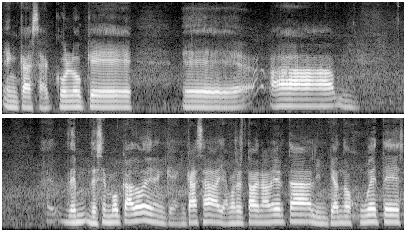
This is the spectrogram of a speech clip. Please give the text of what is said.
en casa, con lo que eh, ha desembocado en que en casa ya hemos estado en alerta, limpiando juguetes,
